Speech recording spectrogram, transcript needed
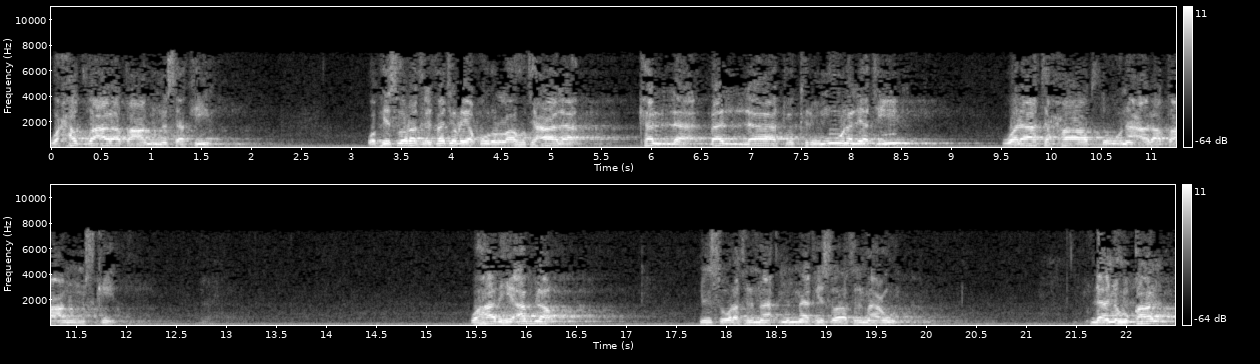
وحض على طعام المساكين. وفي سورة الفجر يقول الله تعالى كلا بل لا تكرمون اليتيم ولا تحاضون على طعام المسكين وهذه أبلغ من سورة الماء مما في سورة الماعون. لأنه قال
